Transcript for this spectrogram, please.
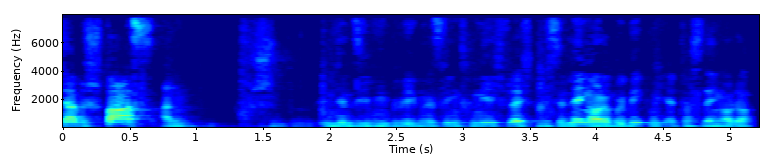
Ich habe Spaß an intensiven Bewegungen. Deswegen trainiere ich vielleicht ein bisschen länger oder bewege mich etwas länger oder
